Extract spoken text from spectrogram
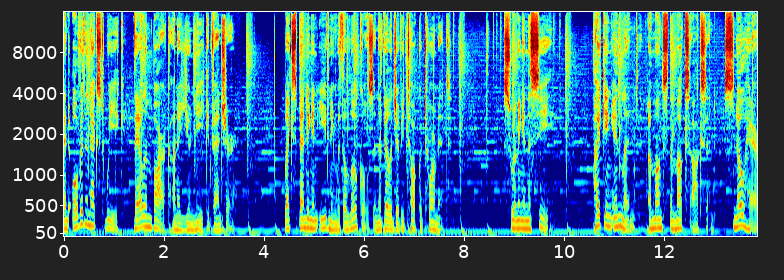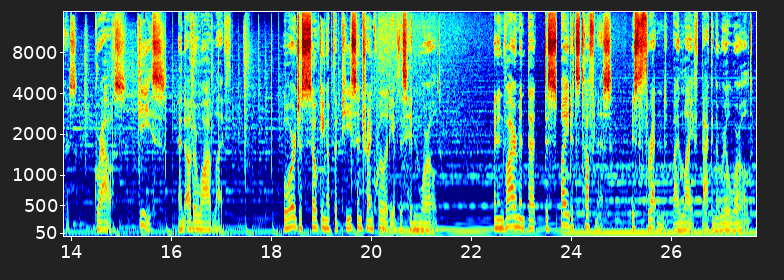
And over the next week, they'll embark on a unique adventure. Like spending an evening with the locals in the village of Ittoqqortoormiit, swimming in the sea, hiking inland amongst the musk oxen, snow hares, grouse, geese, and other wildlife. Or just soaking up the peace and tranquility of this hidden world. An environment that, despite its toughness, is threatened by life back in the real world.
